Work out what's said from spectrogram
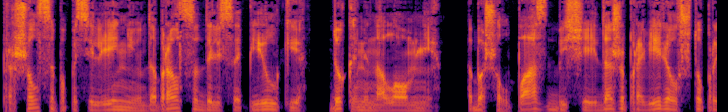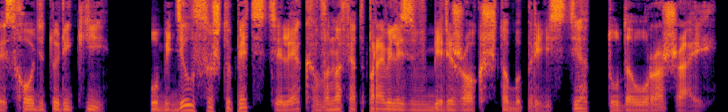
Прошелся по поселению, добрался до лесопилки, до каменоломни. Обошел пастбище и даже проверил, что происходит у реки. Убедился, что пять телег вновь отправились в бережок, чтобы привезти оттуда урожай.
